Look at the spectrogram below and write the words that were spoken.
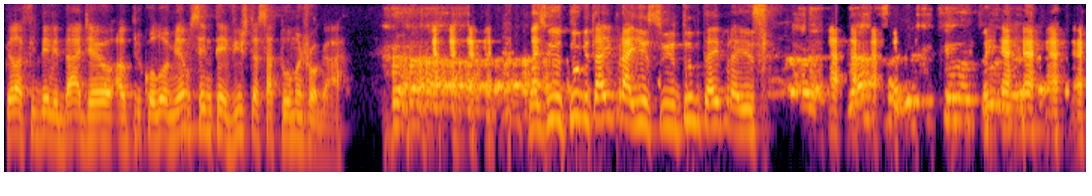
pela fidelidade ao, ao tricolor, mesmo sem ter visto essa turma jogar. Mas o YouTube está aí para isso, o YouTube está aí para isso. É, graças a Deus que tem o YouTube. Né?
